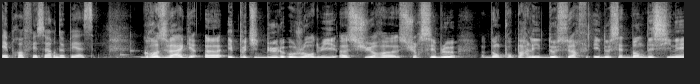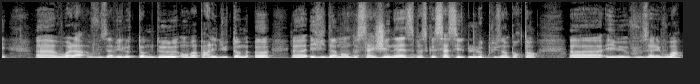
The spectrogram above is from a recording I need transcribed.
et professeure de PS. Grosse vague euh, et petite bulle aujourd'hui euh, sur, sur ces bleus. Donc pour parler de surf et de cette bande dessinée, voilà, vous avez le tome 2, on va parler du tome 1, évidemment, de sa genèse, parce que ça c'est le plus important. et vous allez voir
